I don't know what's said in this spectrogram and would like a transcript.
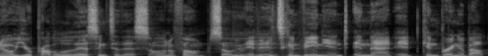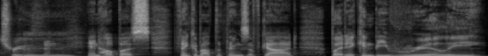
know, you're probably listening to this on a phone. So it, mm-hmm. it's convenient in that it can bring about truth and, mm-hmm. and help us think about the things of God. But it can be really,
